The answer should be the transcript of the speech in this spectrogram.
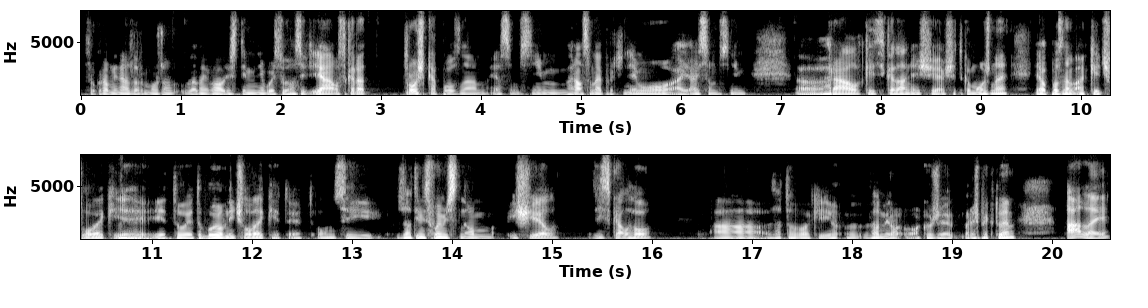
súkromný názor, možno veľmi veľa s tým nebude súhlasiť. Ja Oscara troška poznám, ja som s ním, hral som aj proti nemu, aj, aj som s ním uh, hral, keď si kadánejšie, aj všetko možné. Ja ho poznám, aký je človek, je, je, to, je to bojovný človek, je to, je, on si za tým svojim snom išiel, získal ho, a za to veľký, veľmi akože rešpektujem. Ale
